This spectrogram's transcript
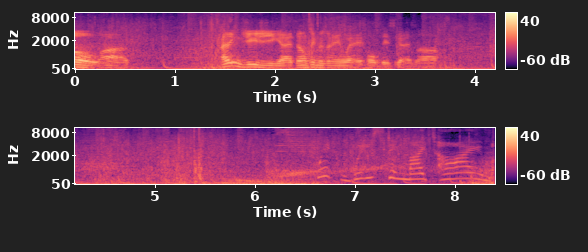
Oh, uh, I think GG guys. I don't think there's any way I hold these guys off. Quit wasting my time.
